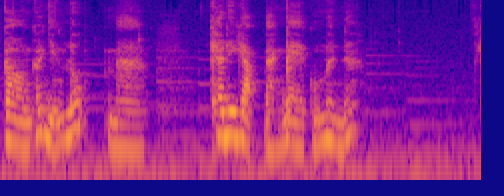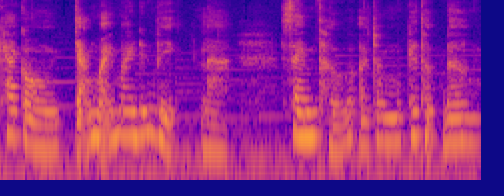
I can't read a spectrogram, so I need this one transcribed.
Còn có những lúc mà kha đi gặp bạn bè của mình á kha còn chẳng mảy may đến việc là xem thử ở trong cái thực đơn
